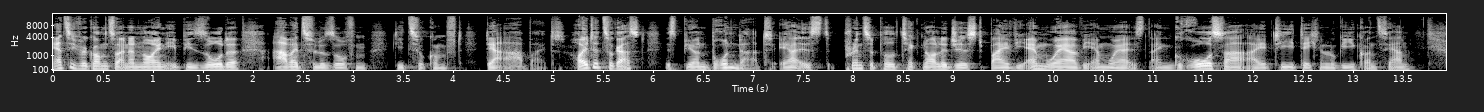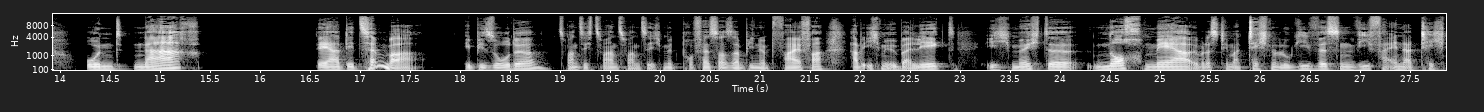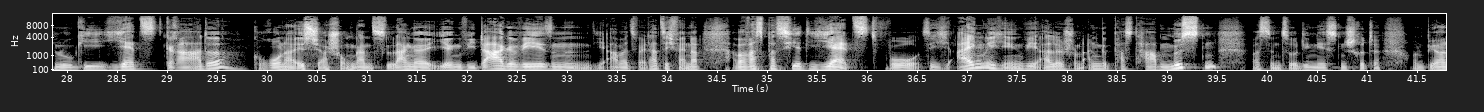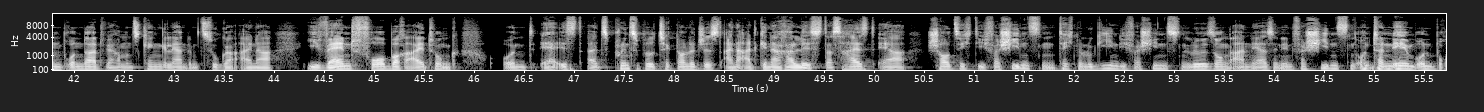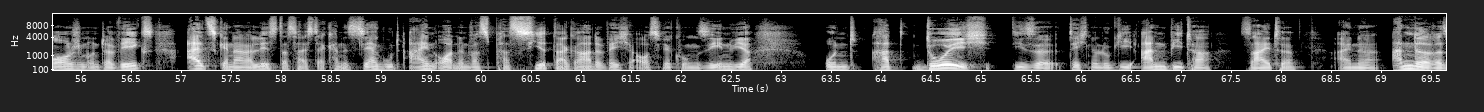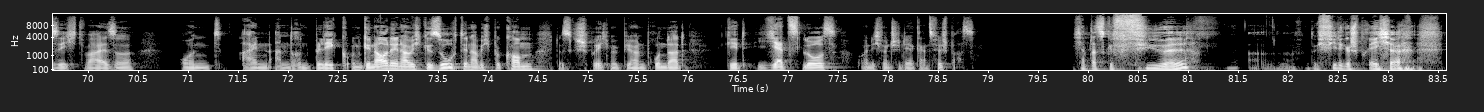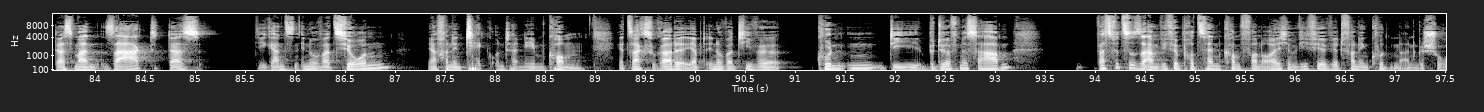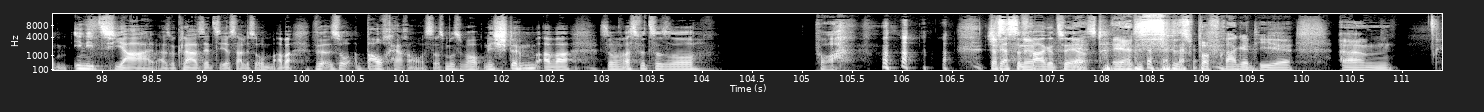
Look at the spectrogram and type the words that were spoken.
Herzlich willkommen zu einer neuen Episode Arbeitsphilosophen, die Zukunft der Arbeit. Heute zu Gast ist Björn Brundert. Er ist Principal Technologist bei VMware. VMware ist ein großer IT-Technologiekonzern. Und nach der Dezember-Episode 2022 mit Professor Sabine Pfeiffer habe ich mir überlegt, ich möchte noch mehr über das Thema Technologie wissen. Wie verändert Technologie jetzt gerade? Corona ist ja schon ganz lange irgendwie da gewesen. Die Arbeitswelt hat sich verändert. Aber was passiert jetzt, wo sich eigentlich irgendwie alle schon angepasst haben müssten? Was sind so die nächsten Schritte? Und Björn Brundert, wir haben uns kennengelernt im Zuge einer Event-Vorbereitung und er ist als Principal Technologist eine Art Generalist. Das heißt, er schaut sich die verschiedensten Technologien, die verschiedensten Lösungen an. Er ist in den verschiedensten Unternehmen und Branchen unterwegs als Generalist. Das heißt, er kann es sehr gut einordnen, was passiert da gerade, welche Auswirkungen sehen wir und hat durch diese Technologieanbieterseite eine andere Sichtweise und einen anderen Blick. Und genau den habe ich gesucht, den habe ich bekommen. Das Gespräch mit Björn Brundert geht jetzt los und ich wünsche dir ganz viel Spaß. Ich habe das Gefühl, durch viele Gespräche, dass man sagt, dass die ganzen Innovationen ja von den Tech-Unternehmen kommen. Jetzt sagst du gerade, ihr habt innovative Kunden, die Bedürfnisse haben. Was würdest du sagen? Wie viel Prozent kommt von euch und wie viel wird von den Kunden angeschoben? Initial. Also klar, setzt ihr das alles um, aber so Bauch heraus. Das muss überhaupt nicht stimmen, aber so, was würdest du so? Boah. das Schwerste eine, Frage zuerst. Ja, ja, das ist eine super Frage, die ähm,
